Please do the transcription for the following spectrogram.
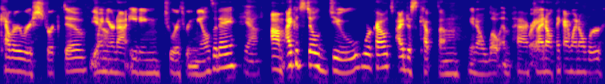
calorie restrictive Yeah. when you're not eating two or three meals a day. yeah Um, I could still do workouts. I just kept them, you know, low impact. And I don't think I went over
